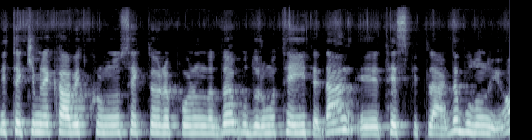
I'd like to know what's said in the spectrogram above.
Nitekim Rekabet Kurumu'nun sektör raporunda da bu durumu teyit eden e, tespitlerde bulunuyor.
